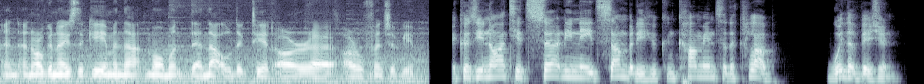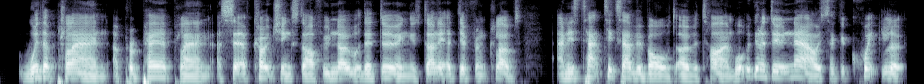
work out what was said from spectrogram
and, and organise the game in that moment, then that will dictate our, uh, our offensive game because United certainly needs somebody who can come into the club with a vision, with a plan, a prepared plan, a set of coaching staff who know what they're doing, who's done it at different clubs. And his tactics have evolved over time. What we're going to do now is take a quick look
